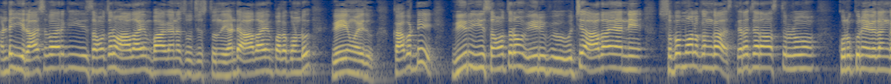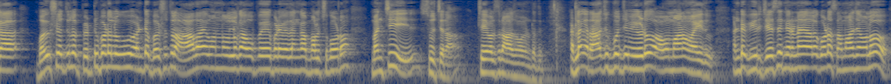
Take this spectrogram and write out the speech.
అంటే ఈ రాశి వారికి ఈ సంవత్సరం ఆదాయం బాగానే సూచిస్తుంది. అంటే ఆదాయం పదకొండు వ్యయం ఐదు. కాబట్టి వీరు ఈ సంవత్సరం వీరి వచ్చే ఆదాయాన్ని శుభమూలకంగా స్థిరచరాస్తులను కొనుక్కునే విధంగా భవిష్యత్తులో పెట్టుబడులు అంటే భవిష్యత్తులో ఆదాయ వనరులుగా ఉపయోగపడే విధంగా మలుచుకోవడం మంచి సూచన చేయవలసిన అవసరం ఉంటుంది. అట్లాగే రాజపూజ్యం ఏడు అవమానం ఐదు. అంటే వీరు చేసే నిర్ణయాలు కూడా సమాజంలో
